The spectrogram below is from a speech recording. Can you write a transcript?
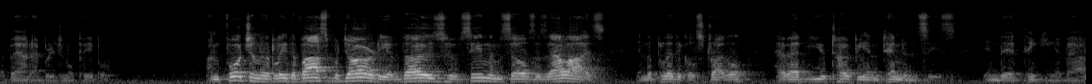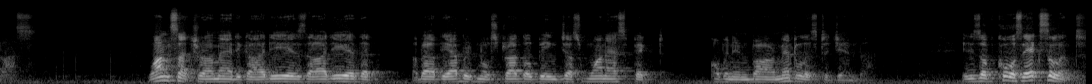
about Aboriginal people. Unfortunately, the vast majority of those who have seen themselves as allies in the political struggle have had utopian tendencies in their thinking about us. One such romantic idea is the idea that about the Aboriginal struggle being just one aspect of an environmentalist agenda. It is of course excellent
